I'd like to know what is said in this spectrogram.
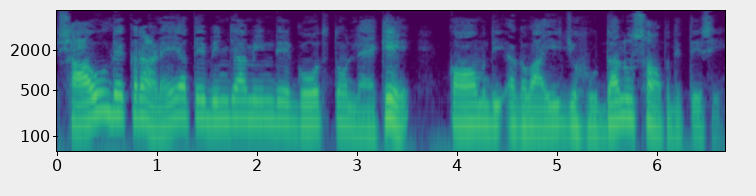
ਸ਼ਾਊਲ ਦੇ ਘਰਾਣੇ ਅਤੇ ਬਿੰਜਾਮੀਨ ਦੇ ਗੋਤ ਤੋਂ ਲੈ ਕੇ ਕੌਮ ਦੀ ਅਗਵਾਈ ਯਹੂਦਾ ਨੂੰ ਸੌਂਪ ਦਿੱਤੀ ਸੀ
